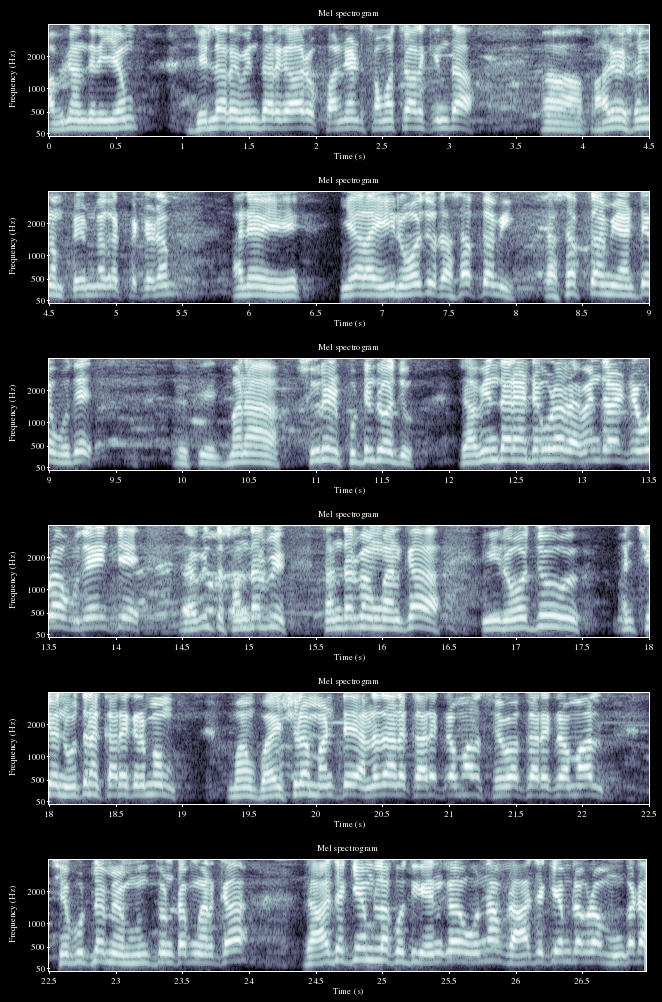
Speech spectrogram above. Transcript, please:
అభినందనీయం. జిల్లా రవీందర్ గారు పన్నెండు సంవత్సరాల కింద ఆ, ఆర్యవైశ్య సంఘం ప్రేమ్నగర్ పెట్టడం. అనే ఇలా ఈరోజు రసప్తమి రసప్తమి అంటే ఉదయ మన సూర్యుని పుట్టినరోజు. రవీందర్ అంటే కూడా రవీంద్ర అంటే కూడా ఉదయించే రవీంద్ర సందర్భ సందర్భం కనుక ఈరోజు మంచిగా నూతన కార్యక్రమం మా వైశ్యం అంటే అన్నదాన కార్యక్రమాలు సేవా కార్యక్రమాలు చేపట్లో మేము ముందుంటాం కనుక రాజకీయంలో కొద్దిగా వెనుక ఉన్నాం. రాజకీయంలో కూడా ముంగట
